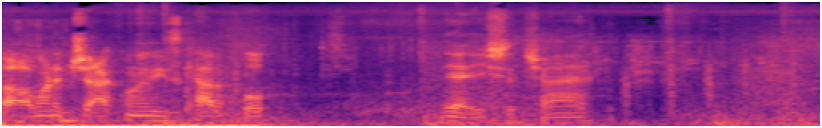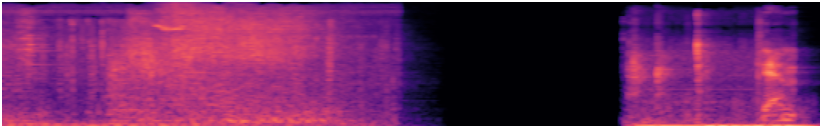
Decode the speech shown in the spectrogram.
Oh, I want to jack one of these catapult. Yeah, you should try. Damn. it.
